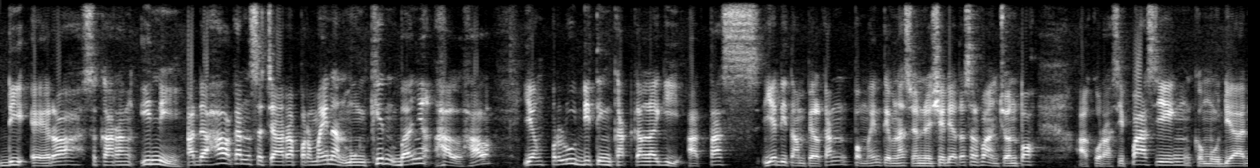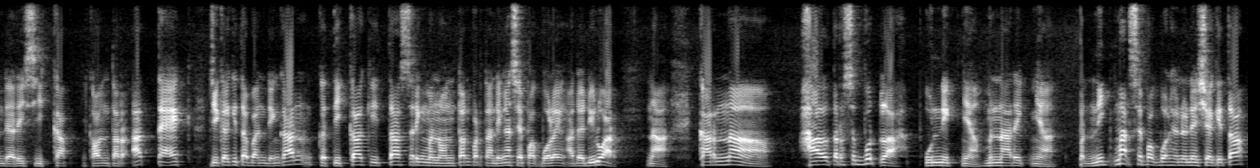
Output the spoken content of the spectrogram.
di era sekarang ini. Padahal kan secara permainan mungkin banyak hal-hal yang perlu ditingkatkan lagi atas ya ditampilkan pemain timnas Indonesia di atas lapangan. Contoh akurasi passing, kemudian dari sikap counter attack jika kita bandingkan ketika kita sering menonton pertandingan sepak bola yang ada di luar. Nah, karena hal tersebutlah uniknya, menariknya penikmat sepak bola Indonesia kita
